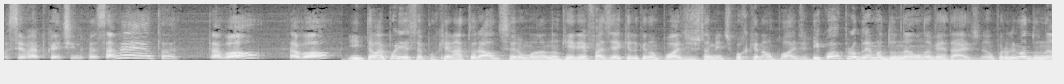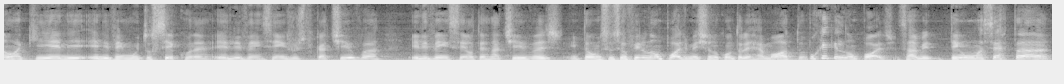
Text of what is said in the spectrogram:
você vai pro cantinho do pensamento, tá bom? Tá bom? Então é por isso, é porque é natural do ser humano querer fazer aquilo que não pode justamente porque não pode. E qual é o problema do não, na verdade? O problema do não é que ele, ele vem muito seco, né? Ele vem sem justificativa, ele vem sem alternativas. Então, se o seu filho não pode mexer no controle remoto, por que, que ele não pode? Sabe, tem uma certa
